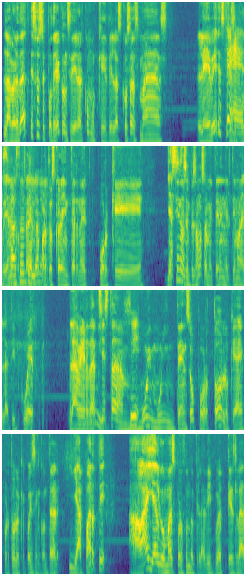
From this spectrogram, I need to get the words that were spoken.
la verdad, eso se podría considerar como que de las cosas más leves que se podrían encontrar en la parte oscura de internet, porque ya si nos empezamos a meter en el tema de la deep web, la verdad sí está muy, muy intenso por todo lo que hay, por todo lo que puedes encontrar. Y aparte, hay algo más profundo que la Deep Web, que es la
